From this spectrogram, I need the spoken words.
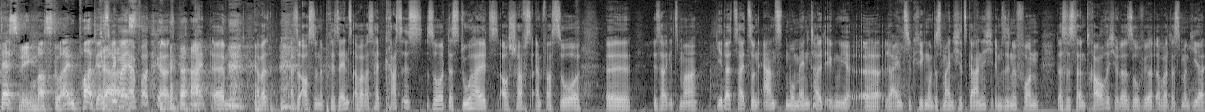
Deswegen machst du einen Podcast. Deswegen mache ich einen Podcast. Nein, ähm, aber also auch so eine Präsenz. Aber was halt krass ist, so, dass du halt auch schaffst, einfach so, äh, ich sag jetzt mal, jederzeit so einen ernsten Moment halt irgendwie äh, reinzukriegen. Und das meine ich jetzt gar nicht im Sinne von, dass es dann traurig oder so wird, aber dass man dir,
